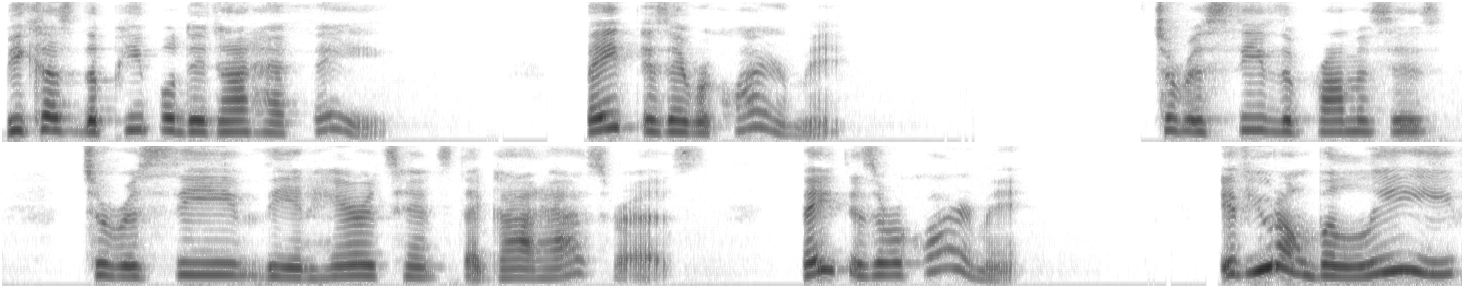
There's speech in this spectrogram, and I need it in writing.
because the people did not have faith. Faith is a requirement to receive the promises, to receive the inheritance that God has for us. Faith is a requirement. If you don't believe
